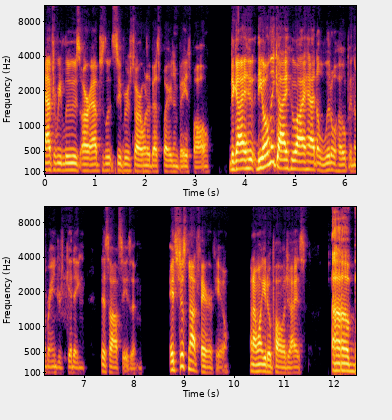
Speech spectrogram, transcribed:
after we lose our absolute superstar, one of the best players in baseball. The guy who the only guy who I had a little hope in the Rangers getting this offseason. It's just not fair of you. And I want you to apologize. Um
